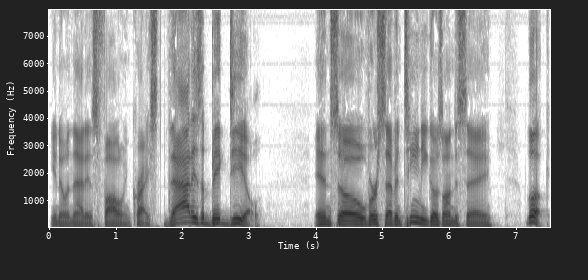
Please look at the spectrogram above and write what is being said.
you know, and that is following Christ, that is a big deal. And so, verse 17, he goes on to say, look,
